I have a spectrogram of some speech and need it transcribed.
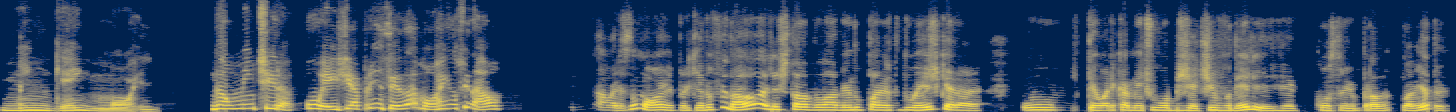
Ninguém morre. Não, mentira. O Age e a princesa morrem no final. Não, eles não morrem, porque no final a gente tava lá vendo o planeta do Age, que era o teoricamente o objetivo dele, reconstruir o planeta.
